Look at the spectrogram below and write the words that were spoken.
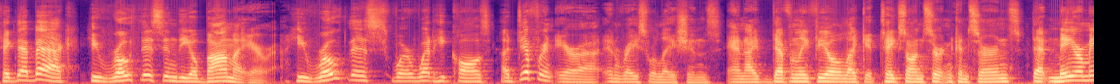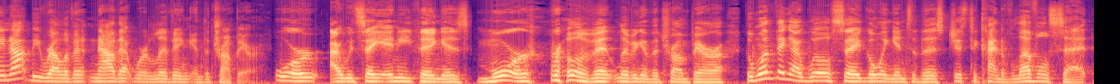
take that back. He wrote this in the Obama era. He wrote this for what he calls a different era in race relations, and I definitely feel like it takes on certain concerns that may or may not be relevant now that we're living in the Trump era. Or I would say anything is more relevant living in the Trump era. The one thing I will say going into this, just to kind of level set,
